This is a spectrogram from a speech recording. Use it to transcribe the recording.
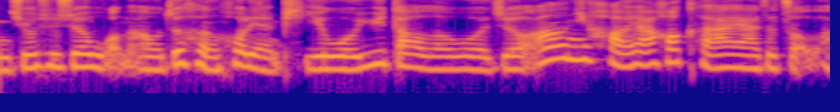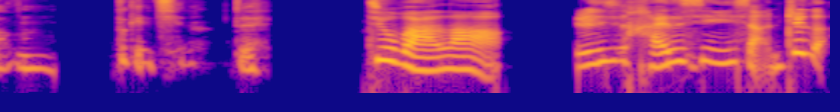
你就学学我嘛，我就很厚脸皮，我遇到了我就啊你好呀，好可爱呀，就走了，嗯，不给钱，对，就完了。人孩子心里想，这个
